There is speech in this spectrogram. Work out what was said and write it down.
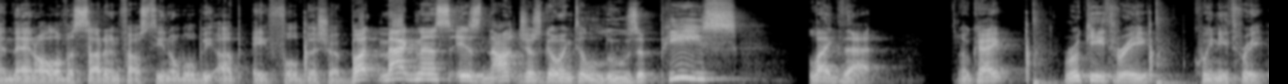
And then all of a sudden, Faustino will be up a full bishop. But Magnus is not just going to lose a piece like that. Okay? Rook e3, queen e3.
